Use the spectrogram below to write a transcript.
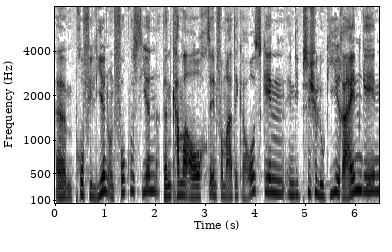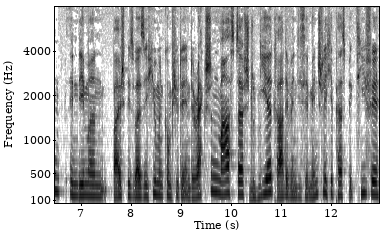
ähm, profilieren und fokussieren. Dann kann man auch aus der Informatik rausgehen, in die Psychologie reingehen, indem man beispielsweise Human-Computer Interaction Master mhm. studiert, mhm. gerade wenn diese menschliche Perspektive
